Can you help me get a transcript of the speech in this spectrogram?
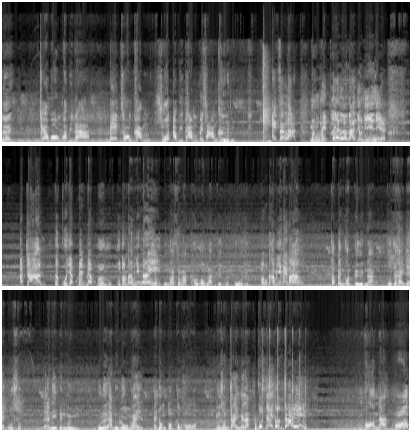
เลย แจวบองพระบิดา แดกสองคำ สวดอภิธรรมไปสามคืน ไอ้สลัดมึงหลิดเล่นแล้วนะ เดี๋ยวนี้เนี่ย อาจารย์ถ้ากูอยากแม่นแบบมึง กูต้องทำยังไง มึงมาสมัครเข้าร่วมรัฐทิกับกูดิ ต้องทำยังไงบ้าง ถ้าเป็นคนอื่นนะ กูจะให้แดกโอสถ แต่อันนี้เป็นมึง กูเลยอนุโลมให้ ให้ดมตดก็พอ มึงสนใจไหมล่ะ สนใจสนใจมึงพร้อมนะพร้อม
